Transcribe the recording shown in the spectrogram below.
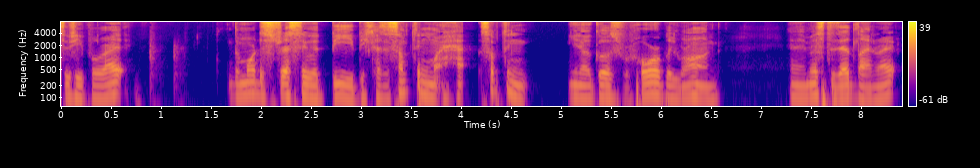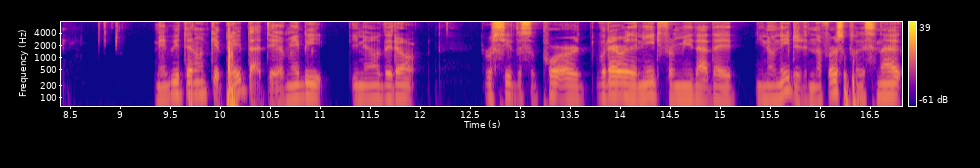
to people, right, the more distressed they would be because if something ha- something you know goes horribly wrong and they miss the deadline, right? Maybe they don't get paid that day, or maybe you know they don't receive the support or whatever they need from me that they you know needed in the first place. And I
